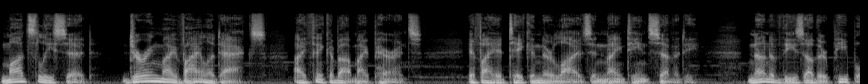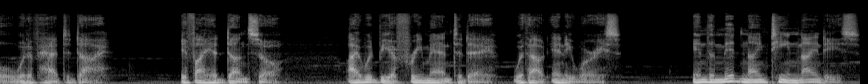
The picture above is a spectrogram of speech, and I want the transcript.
Maudsley said, During my violent acts, I think about my parents. If I had taken their lives in 1970, none of these other people would have had to die. If I had done so, I would be a free man today without any worries. In the mid-1990s,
